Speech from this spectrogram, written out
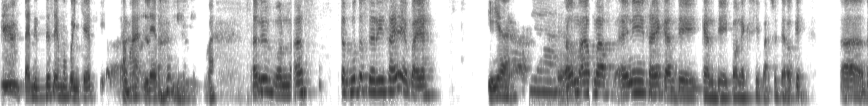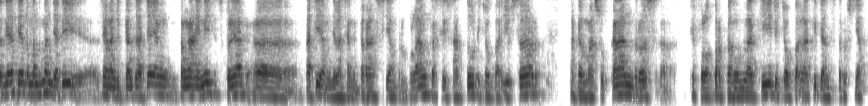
Tadi itu saya mau pencet apa left. Wah, aduh, mohon maaf. Terputus dari saya ya Pak ya? iya. Ya. Oh, maaf maaf ini saya ganti ganti koneksi Pak sudah oke Eh, ternyata ya teman-teman. Jadi eh, saya lanjutkan saja. Yang tengah ini sebenarnya eh, tadi yang menjelaskan iterasi yang berulang versi satu dicoba user ada masukan terus eh, developer bangun lagi dicoba lagi dan seterusnya.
